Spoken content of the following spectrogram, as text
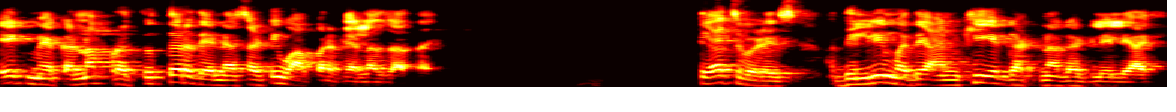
एकमेकांना प्रत्युत्तर देण्यासाठी वापर केला जात आहे. त्याच वेळेस दिल्लीमध्ये आणखी एक घटना घडलेली आहे.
